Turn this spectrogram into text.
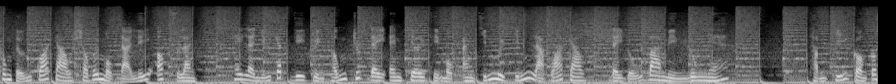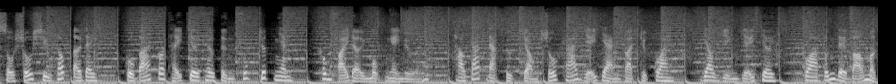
không tưởng quá cao so với một đại lý offline hay là những cách ghi truyền thống trước đây em chơi thì một ăn 99 là quá cao đầy đủ ba miền luôn nhé thậm chí còn có sổ số siêu tốc ở đây. Cô bá có thể chơi theo từng phút rất nhanh, không phải đợi một ngày nữa. Thao tác đặt cược chọn số khá dễ dàng và trực quan, giao diện dễ chơi. Qua vấn đề bảo mật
